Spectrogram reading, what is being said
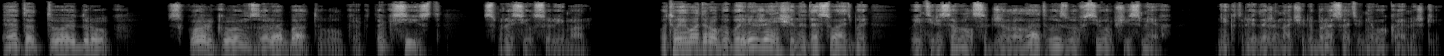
«Этот твой друг. Сколько он зарабатывал как таксист?» — спросил Сулейман. «У твоего друга были женщины до свадьбы?» — поинтересовался Джалалат, вызвав всеобщий смех. Некоторые даже начали бросать в него камешки.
